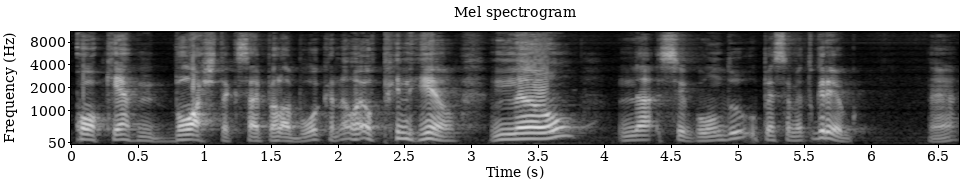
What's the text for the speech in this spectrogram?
qualquer bosta que sai pela boca, não é opinião. Não na, segundo o pensamento grego. né?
